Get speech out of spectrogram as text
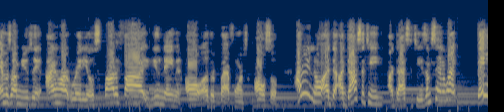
Amazon Music, iHeartRadio, Spotify, you name it, all other platforms. Also, I didn't know Audacity, Audacity, is I'm saying it right? They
